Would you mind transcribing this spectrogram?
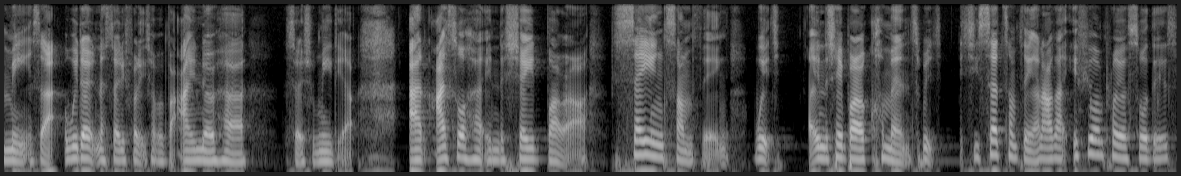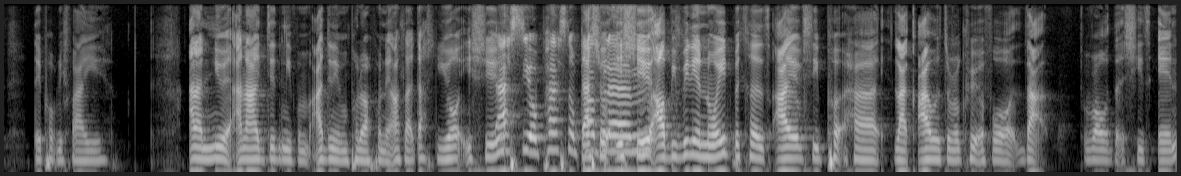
me. So we don't necessarily follow each other, but I know her social media. And I saw her in the Shade Room saying something, which in the Shade Room comments, which she said something, and I was like, if your employer saw this, they probably fire you. And I knew it, and I didn't even I didn't even put up on it. I was like, that's your issue. That's your personal That's problem. your issue. I'll be really annoyed because I obviously put her like I was the recruiter for that role that she's in.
